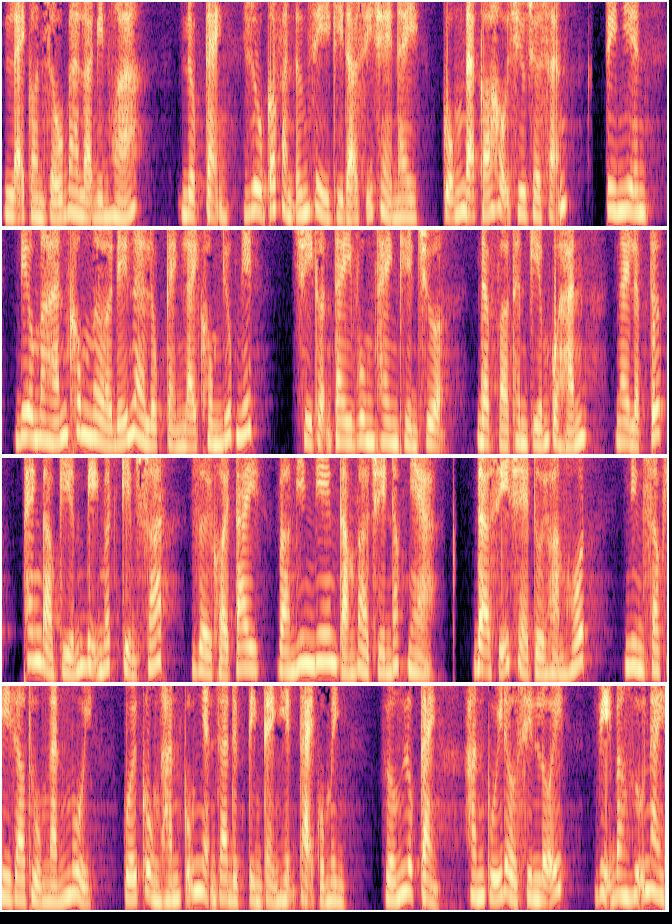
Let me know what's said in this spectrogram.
lại còn giấu ba loại biến hóa. Lục Cảnh, dù có phản ứng gì thì đạo sĩ trẻ này cũng đã có hậu chiêu chờ sẵn. Tuy nhiên, điều mà hắn không ngờ đến là Lục Cảnh lại không nhúc nhích, chỉ thuận tay vung thanh thiền trượng đập vào thân kiếm của hắn. Ngay lập tức, thanh bảo kiếm bị mất kiểm soát, rời khỏi tay và nghiêng nghiêng cắm vào trên nóc nhà. Đạo sĩ trẻ tuổi hoảng hốt, nhưng sau khi giao thủ ngắn ngủi, cuối cùng hắn cũng nhận ra được tình cảnh hiện tại của mình. Hướng Lục Cảnh, hắn cúi đầu xin lỗi, vị băng hữu này,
